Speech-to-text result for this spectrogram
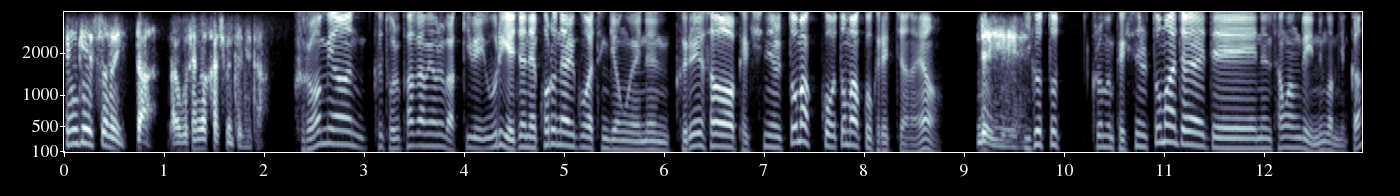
생길 수는 있다라고 생각하시면 됩니다. 그러면 그 돌파 감염을 막기 위해 우리 예전에 코로나19 같은 경우에는 그래서 백신을 또 맞고 또 맞고 그랬잖아요. 네. 예. 이것도 그러면 백신을 또 맞아야 되는 상황도 있는 겁니까?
